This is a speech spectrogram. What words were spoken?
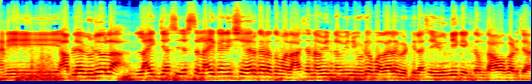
आणि आपल्या व्हिडिओला लाईक जास्तीत जास्त लाईक आणि शेअर करा तुम्हाला. अशा नवीन नवीन व्हिडिओ बघायला भेटतील अशा युनिक एकदम गावाकडच्या.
